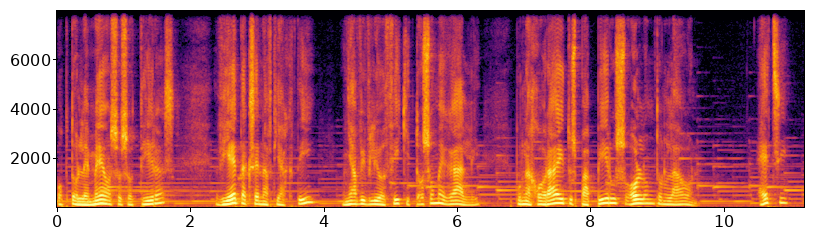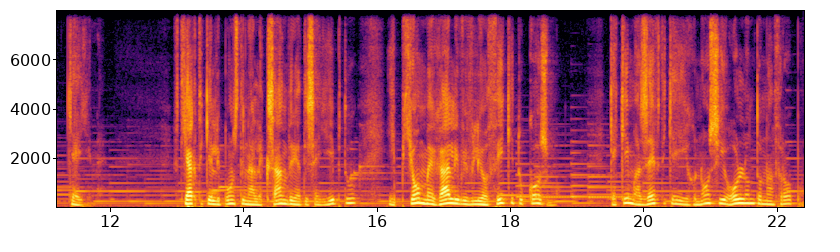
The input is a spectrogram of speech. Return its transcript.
ο Πτολεμαίος ο Σωτήρας, διέταξε να φτιαχτεί μια βιβλιοθήκη τόσο μεγάλη που να χωράει τους παπύρους όλων των λαών. Έτσι και έγινε. Φτιάχτηκε λοιπόν στην Αλεξάνδρεια της Αιγύπτου η πιο μεγάλη βιβλιοθήκη του κόσμου και εκεί μαζεύτηκε η γνώση όλων των ανθρώπων.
